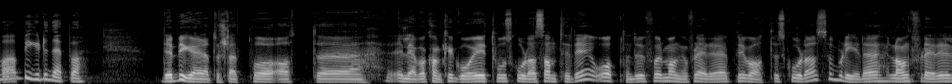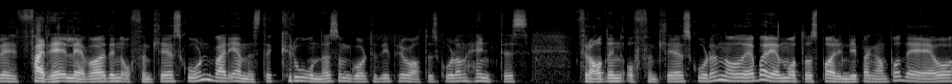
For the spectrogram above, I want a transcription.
Hva bygger du det på? Det bygger jeg rett og slett på at uh, elever kan ikke gå i to skoler samtidig. Åpner du for mange flere private skoler, så blir det langt flere, færre elever i den offentlige skolen. Hver eneste krone som går til de private skolene, hentes fra den offentlige skolen. Og det er bare én måte å spare inn de pengene på, det er å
